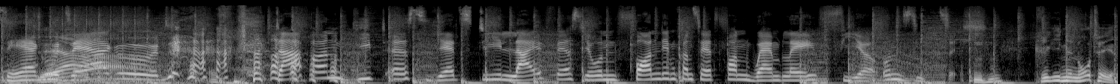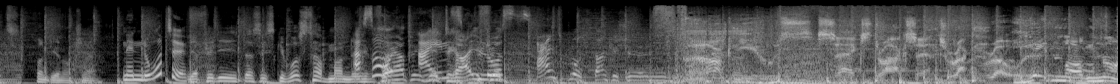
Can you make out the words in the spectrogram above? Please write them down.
ich. Sehr gut, Ja. sehr gut. Davon gibt es jetzt die Live-Version von dem Konzert von Wembley 74. Kriege ich eine Note jetzt von dir noch schnell? Eine Note. Ja, für die, dass ich es gewusst habe, Mann. Ach so, Vorher hatte ich eine eins 3 plus. Für, 1 plus, Dankeschön. Rock News. Sex, Drugs and Rock'n'Roll. Jeden Morgen 9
